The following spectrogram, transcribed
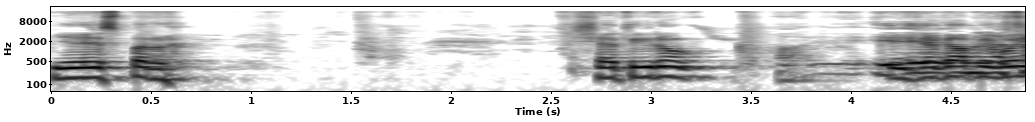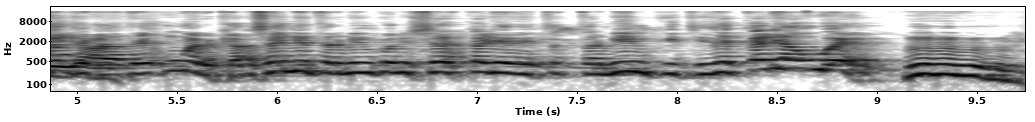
ये इस पर शतीरों हाँ, की जगह पे जगह पे उमर क्या सही नहीं तरमीम को नहीं कड़िया नहीं तो तरमीम की चीज़ें कड़िया हुए। हम्म, हम्म, हम्म,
